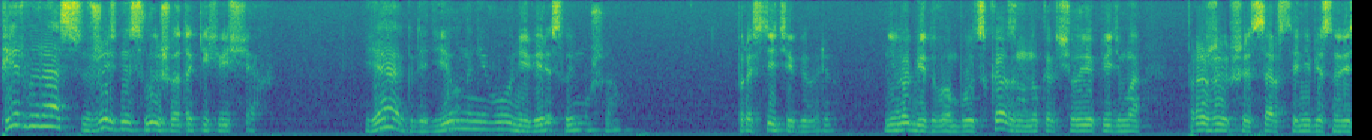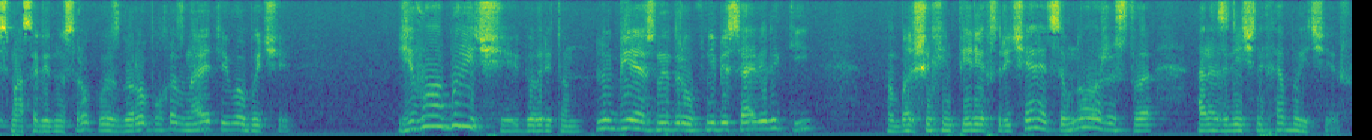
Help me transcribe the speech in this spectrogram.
Первый раз в жизни слышу о таких вещах. Я глядел на него, не веря своим ушам. Простите, говорю, не в обиду вам будет сказано, но как человек, видимо, проживший в Царстве Небесном весьма солидный срок, вы здорово плохо знаете его обычаи. Его обычаи, говорит он, любезный друг, небеса велики. В больших империях встречается множество различных обычаев.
